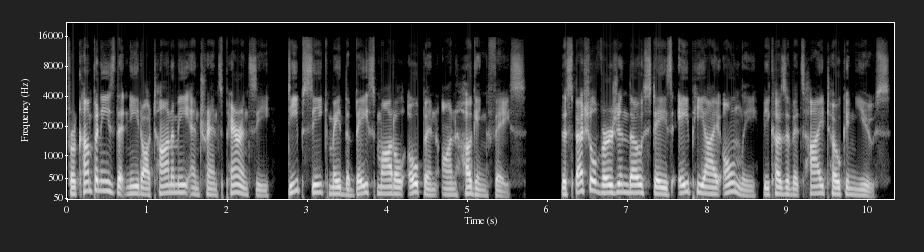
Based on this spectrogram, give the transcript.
For companies that need autonomy and transparency, DeepSeek made the base model open on Hugging Face. The special version, though, stays API only because of its high token use.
